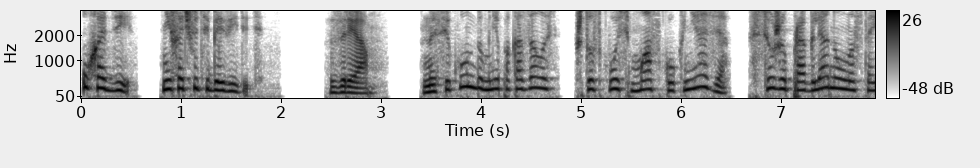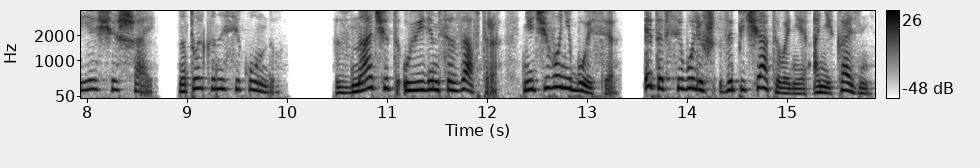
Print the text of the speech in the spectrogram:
«Уходи! Не хочу тебя видеть!» «Зря!» На секунду мне показалось, что сквозь маску князя все же проглянул настоящий шай, но только на секунду. «Значит, увидимся завтра. Ничего не бойся. Это всего лишь запечатывание, а не казнь.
